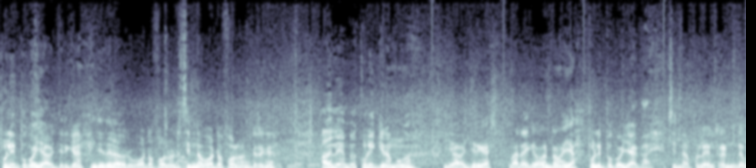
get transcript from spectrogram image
புளிப்பு கொய்யா வச்சிருக்கேன் இதில் ஒரு வாட்டர் ஃபால் ஒன்று சின்ன வாட்டர் ஃபால் ஒன்று இருக்கு அதுலேயும் போய் குளிக்கணும் உங்க ஐயா வச்சிருக்கேன் வரைக்க வேண்டாம் ஐயா புளிப்பு கொய்யாக்காய் சின்ன பிள்ளைகள் ரெண்டு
